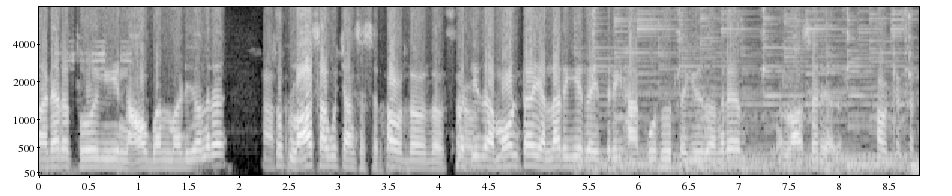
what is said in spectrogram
ಮಾಡ್ಯಾರ ತೋಗಿ ಹೋಗಿ ನಾವು ಬಂದ್ ಮಾಡಿದ್ವಿ ಅಂದ್ರೆ ಸ್ವಲ್ಪ ಲಾಸ್ ಆಗೋ ಚಾನ್ಸಸ್ ಇರ್ತದೆ ಹೌದೌದು ಸರ್ ಮತ್ ಇದು ಅಮೌಂಟ್ ಎಲ್ಲರಿಗೆ ರೈತರಿಗೆ ಹಾಕುದು ತೆಗಿಯೋದು ಅಂದ್ರೆ ಲಾಸ್ ರೀ ಅದು ಓಕೆ ಸರ್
